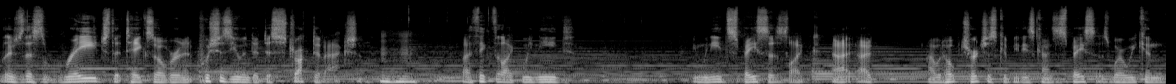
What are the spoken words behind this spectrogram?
there's this rage that takes over and it pushes you into destructive action. Mm-hmm. i think that like we need we need spaces like and I, I i would hope churches could be these kinds of spaces where we can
